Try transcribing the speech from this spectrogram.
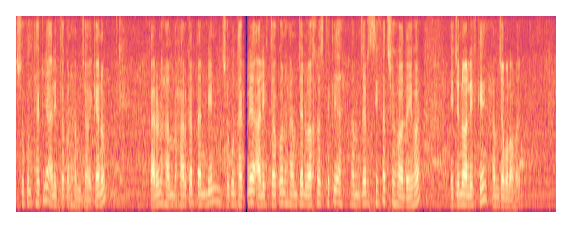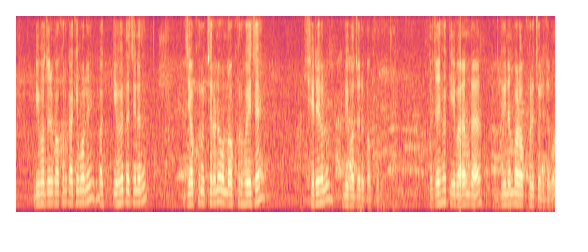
সুকুন থাকলে আলিফ তখন হামজা হয়। কেন? কারণ হাম হারকা তানবিন সুকুন থাকলে আলিফ তখন হামজার মাখরাজ থেকে হামজার সিফাত সহ আদায় হয়। এই জন্য আলিফকে হামজা বলা হয়। বিভাজনের অক্ষর কাকে বলে বা কীভাবে তা চেনা যায়? যে অক্ষর উচ্চারণে অন্য অক্ষর হয়ে যায়, সেটাই হলো বিভাজনক অক্ষর তো যাই হোক, এবার আমরা দুই নম্বর অক্ষরে চলে যাব।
